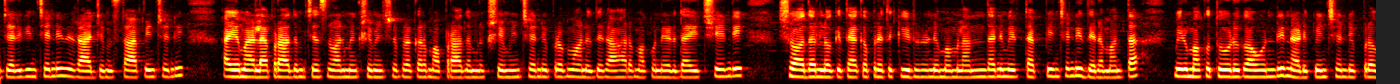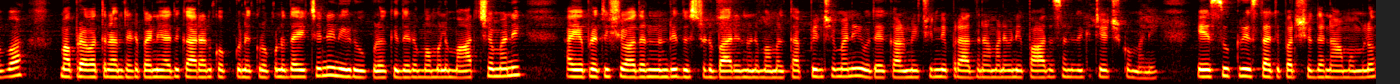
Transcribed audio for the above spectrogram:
జరిగించండి. నీ రాజ్యం స్థాపించండి. అయ్యా మరలా అపరాధం చేసిన వారిని మేము క్షమించిన ప్రకారం అపరాధంను క్షమించండి. ప్రభు అనుదిన ఆహారం మాకు నేడు దయచేయండి. శోధనలోకి తేక ప్రతి కీడు నుండి మమ్మల్ని అందరినీ మీరు తప్పించండి. దినమంతా మీరు మాకు తోడుగా ఉండి నడిపించండి ప్రభు. మా ప్రవర్తన అంతటిపైన అధికారాన్ని ఒప్పుకునే కృపను దయచండి నీ రూపులోకి దిన మమ్మల్ని మార్చమని అయ్యే ప్రతి శోధన నుండి దుష్టుడు భార్య నుండి మమ్మల్ని తప్పించమని ఉదయకాలం నీ చిన్ని ప్రార్థన మనవి నీ పాద సన్నిధికి చేర్చుకోమని యేసుక్రీస్తు అతి పరిశుద్ధ నామంలో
